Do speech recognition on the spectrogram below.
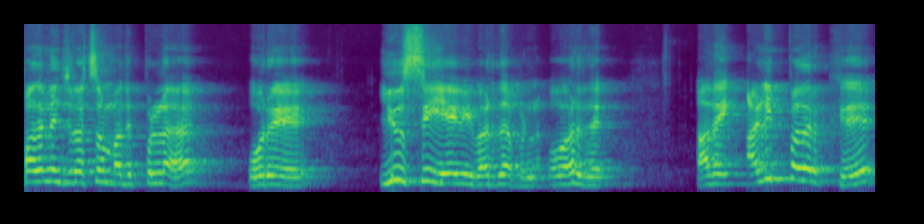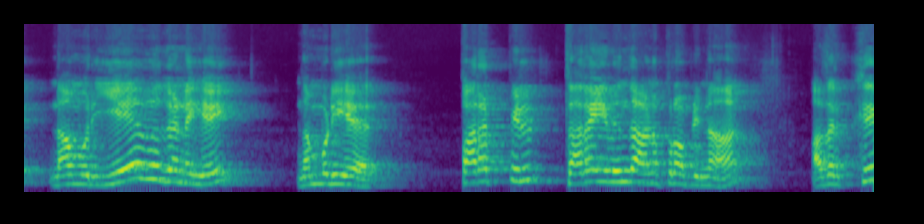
பதினஞ்சு லட்சம் மதிப்புள்ள ஒரு யூசிஏவி வருது அப்படின்னு வருது. அதை அழிப்பதற்கு நாம் ஒரு ஏவுகணையை நம்முடைய பரப்பில் தரையிலிருந்து அனுப்புகிறோம் அப்படின்னா அதற்கு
